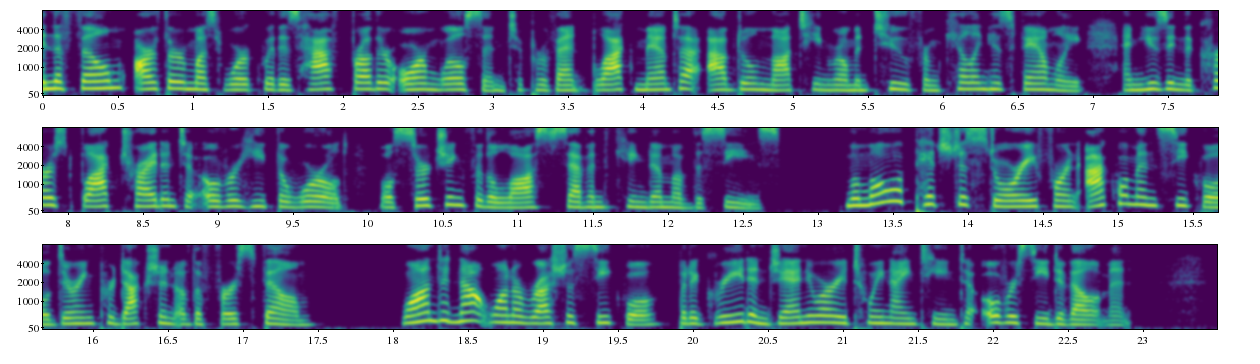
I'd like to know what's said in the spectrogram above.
In the film, Arthur must work with his half brother Orm Wilson to prevent Black Manta Abdul Mateen Roman II from killing his family and using the cursed Black Trident to overheat the world while searching for the lost Seventh Kingdom of the Seas. Momoa pitched a story for an Aquaman sequel during production of the first film. Wan did not want to rush a sequel, but agreed in January 2019 to oversee development.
